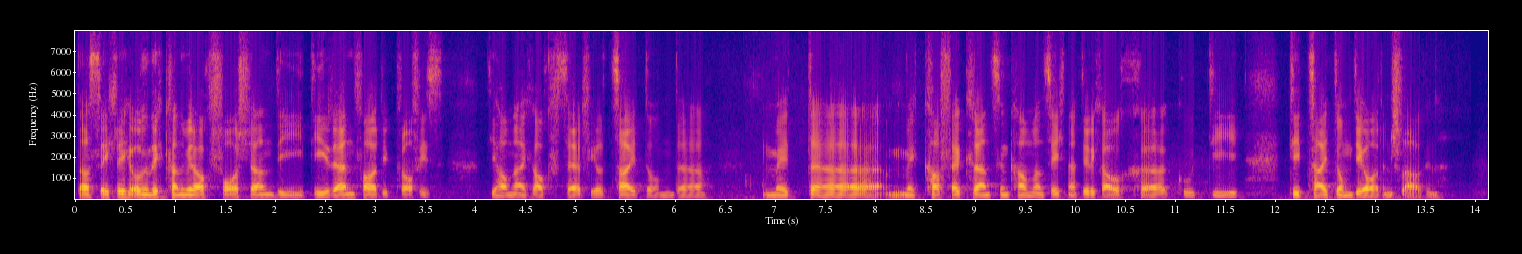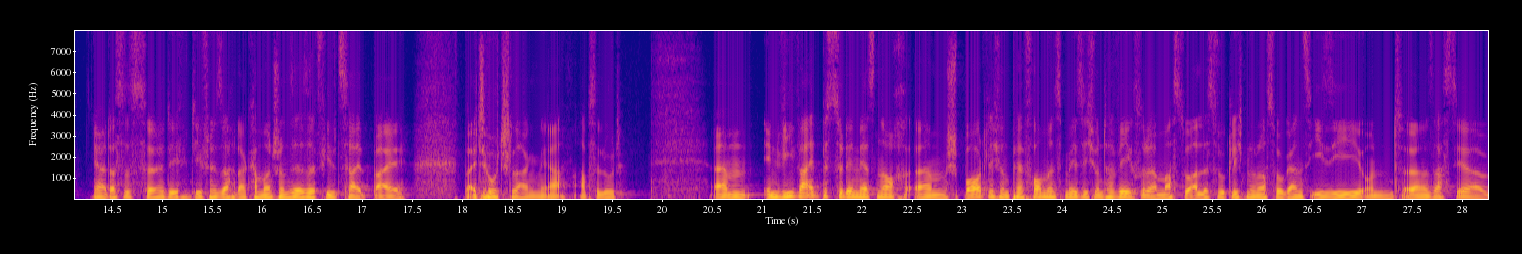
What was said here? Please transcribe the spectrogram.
tatsächlich. Und ich kann mir auch vorstellen, die, die Rennfahrer, die Profis, die haben eigentlich auch sehr viel Zeit und äh, mit, äh, mit Kaffeekränzen kann man sich natürlich auch äh, gut die, die Zeit um die Ohren schlagen. Ja, das ist äh, definitiv eine Sache. Da kann man schon sehr, sehr viel Zeit bei, bei totschlagen. Ja, absolut. Ähm, inwieweit bist du denn jetzt noch ähm, sportlich und performancemäßig unterwegs oder machst du alles wirklich nur noch so ganz easy und äh, sagst dir,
